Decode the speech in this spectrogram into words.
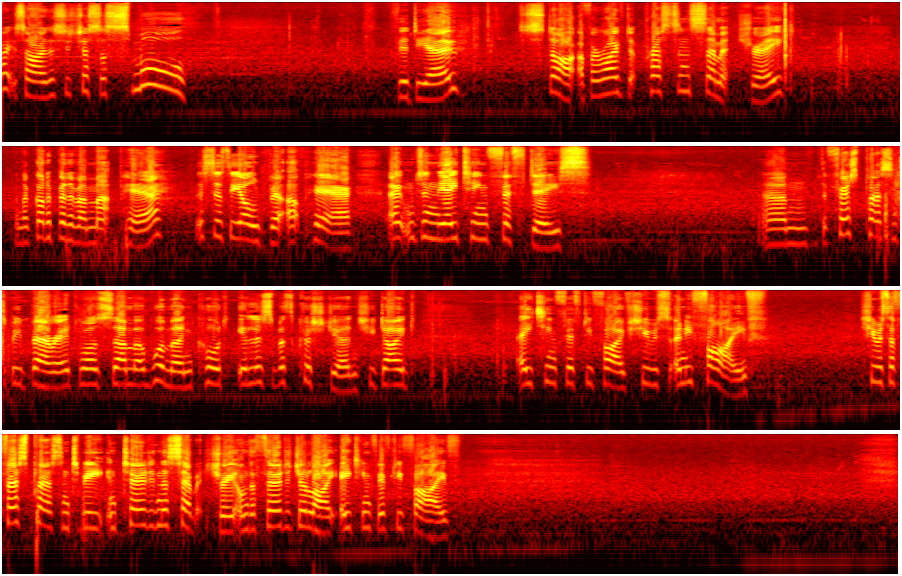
Right, sorry, this is just a small video to start. I've arrived at Preston Cemetery and I've got a bit of a map here. This is the old bit up here, opened in the 1850s. Um, the first person to be buried was um, a woman called Elizabeth Christian. She died 1855. She was only five. She was the first person to be interred in the cemetery on the 3rd of July 1855.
